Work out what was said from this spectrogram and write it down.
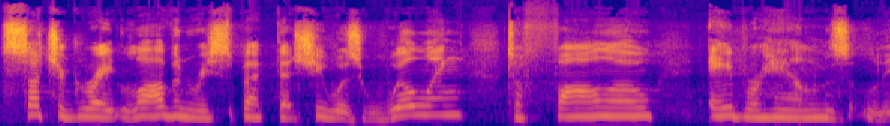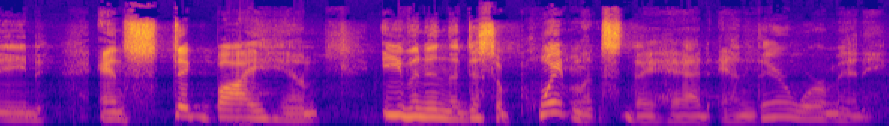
such a great love and respect that she was willing to follow Abraham's lead and stick by him even in the disappointments they had, and there were many.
